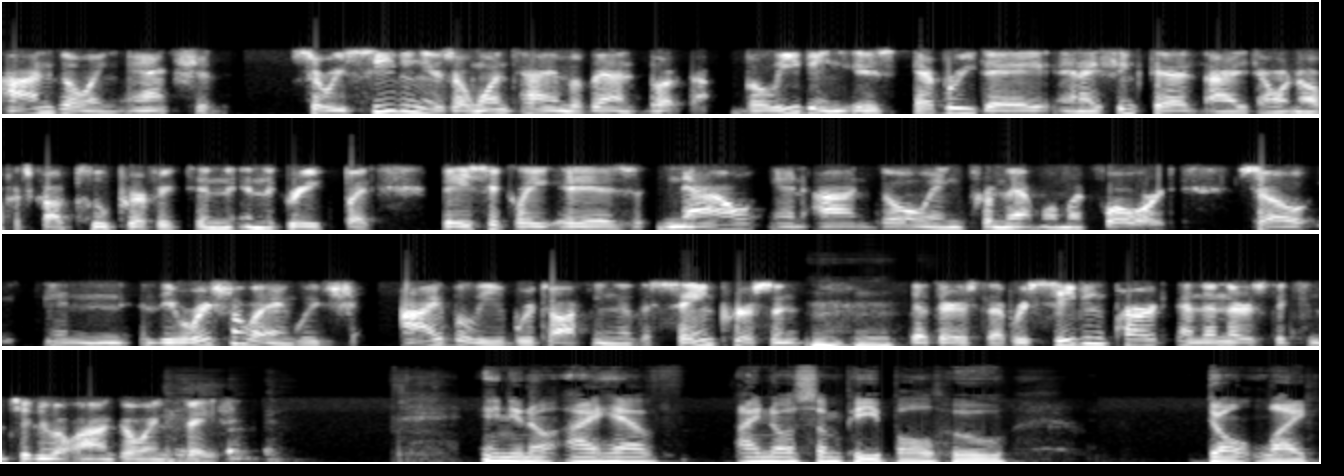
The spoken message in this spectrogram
ongoing action. So receiving is a one-time event, but believing is every day. And I think that I don't know if it's called pluperfect in, in the Greek, but basically it is now and ongoing from that moment forward. So in the original language, I believe we're talking of the same person. Mm-hmm. That there's the receiving part, and then there's the continual, ongoing faith. And you know, I have I know some people who don't like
